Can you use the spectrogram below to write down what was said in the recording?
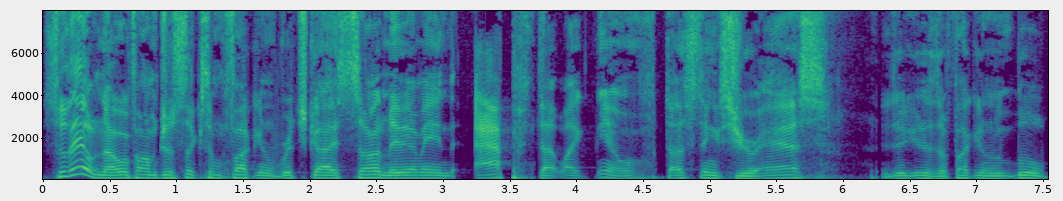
So they don't know if I'm just like some fucking rich guy's son. Maybe I made an app that like you know does things to your ass. There's a fucking little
